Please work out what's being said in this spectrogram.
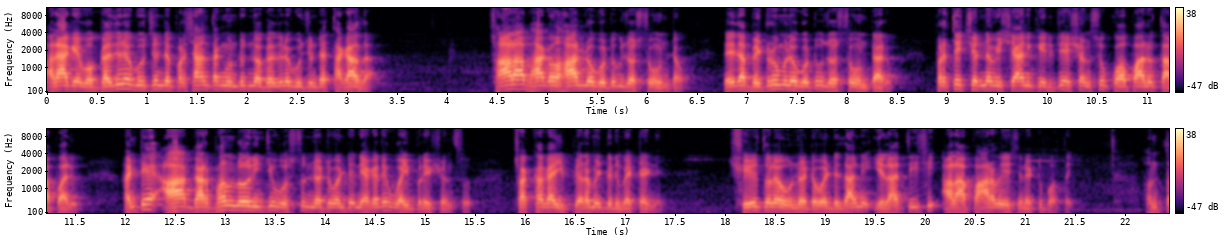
అలాగే ఒక గదిలో కూర్చుంటే ప్రశాంతంగా ఉంటుంది ఒక గదిలో కూర్చుంటే తగాదా. చాలా భాగం హాల్లో కొట్టుకు చూస్తూ ఉంటాం. లేదా బెడ్రూమ్లో కొట్టుకు చూస్తూ ఉంటారు. ప్రతి చిన్న విషయానికి ఇరిటేషన్స్ కోపాలు తాపాలు. అంటే ఆ గర్భంలో నుంచి వస్తున్నటువంటి నెగటివ్ వైబ్రేషన్స్ చక్కగా ఈ పిరమిడ్ని పెట్టండి. చేతిలో ఉన్నటువంటి దాన్ని ఇలా తీసి అలా పారవేసినట్టు పోతాయి. అంత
